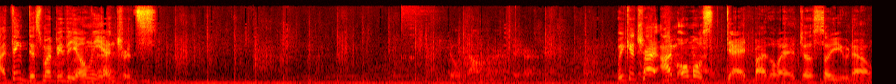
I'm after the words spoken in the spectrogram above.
I think this might be the only entrance. We go down there and take our chance. We could try. I'm almost dead, by the way, just so you know.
